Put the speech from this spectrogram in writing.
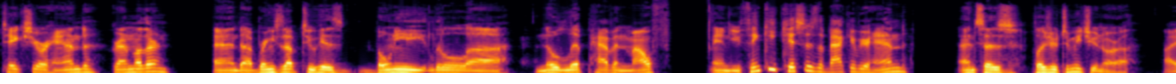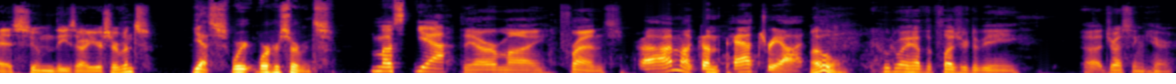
takes your hand, grandmother, and uh, brings it up to his bony little uh, no lip having mouth. And you think he kisses the back of your hand and says, "Pleasure to meet you, Nora." I assume these are your servants. Yes, we're we're her servants. Most, yeah. They are my friends. Uh, I'm a compatriot. Oh, Who do I have the pleasure to be uh, addressing here?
